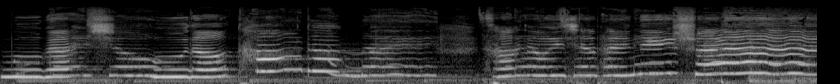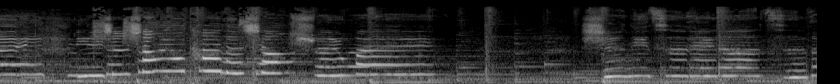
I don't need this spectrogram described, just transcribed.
不该嗅到她的美，擦掉一切陪你睡。你身上有她的香水味，是你赐给的慈悲。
